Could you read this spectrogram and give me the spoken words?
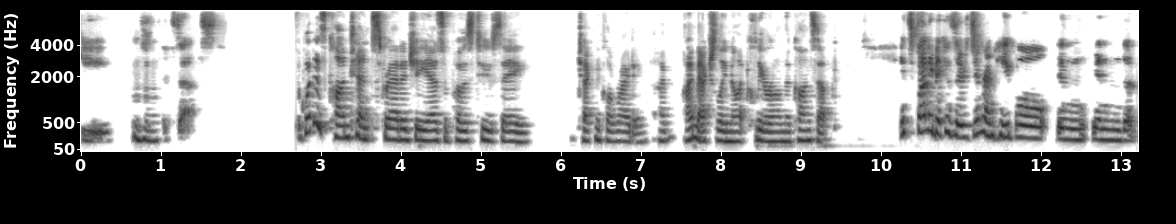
key mm-hmm. to success. What is content strategy as opposed to say technical writing? I'm, I'm actually not clear on the concept it's funny because there's different people in in the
